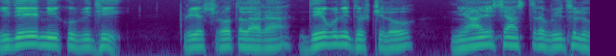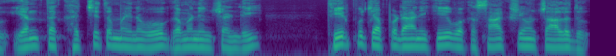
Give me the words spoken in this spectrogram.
ఇదే నీకు విధి. ప్రియ శ్రోతలారా దేవుని దృష్టిలో న్యాయశాస్త్ర విధులు ఎంత ఖచ్చితమైనవో గమనించండి. తీర్పు చెప్పడానికి ఒక సాక్ష్యం చాలదు.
